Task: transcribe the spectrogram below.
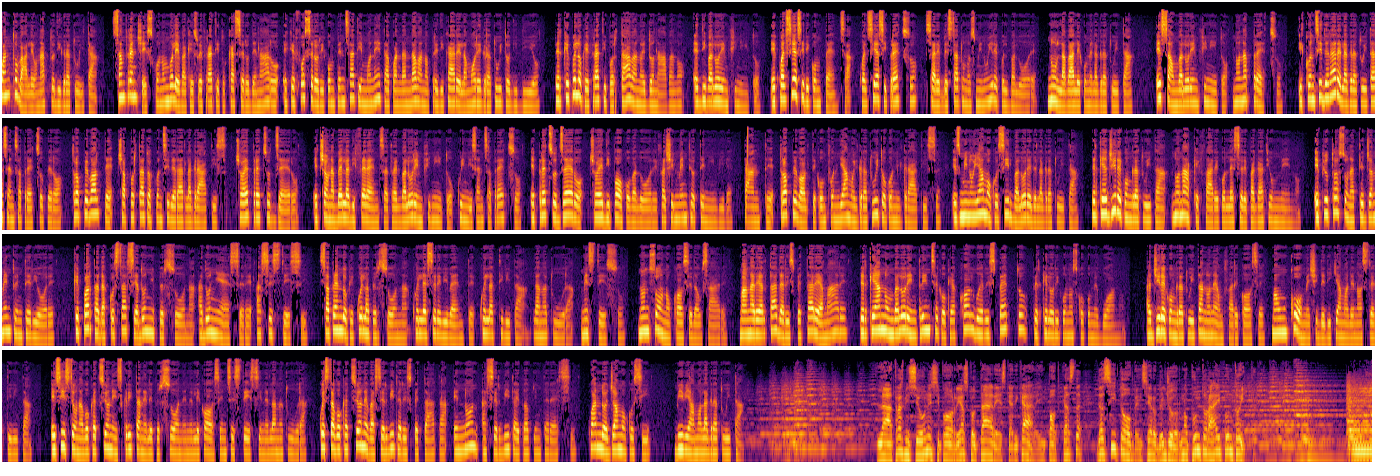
Quanto vale un atto di gratuità? San Francesco non voleva che i suoi frati toccassero denaro e che fossero ricompensati in moneta quando andavano a predicare l'amore gratuito di Dio, perché quello che i frati portavano e donavano è di valore infinito e qualsiasi ricompensa, qualsiasi prezzo sarebbe stato uno sminuire quel valore. Nulla vale come la gratuità. Essa ha un valore infinito, non ha prezzo. Il considerare la gratuità senza prezzo, però, troppe volte ci ha portato a considerarla gratis, cioè prezzo zero, e c'è una bella differenza tra il valore infinito, quindi senza prezzo, e prezzo zero, cioè di poco valore, facilmente ottenibile. Tante, troppe volte confondiamo il gratuito con il gratis e sminuiamo così il valore della gratuità, perché agire con gratuità non ha a che fare con l'essere pagati o meno, è piuttosto un atteggiamento interiore che porta ad accostarsi ad ogni persona, ad ogni essere, a se stessi, sapendo che quella persona, quell'essere vivente, quell'attività, la natura, me stesso, non sono cose da usare, ma una realtà da rispettare e amare perché hanno un valore intrinseco che accolgo e rispetto perché lo riconosco come buono. Agire con gratuità non è un fare cose, ma un come ci dedichiamo alle nostre attività Esiste una vocazione iscritta nelle persone, nelle cose, in se stessi, nella natura. Questa vocazione va servita e rispettata e non asservita ai propri interessi. Quando agiamo così, viviamo la gratuità. La trasmissione si può riascoltare e scaricare in podcast dal sito pensierodelgiorno.rai.it.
